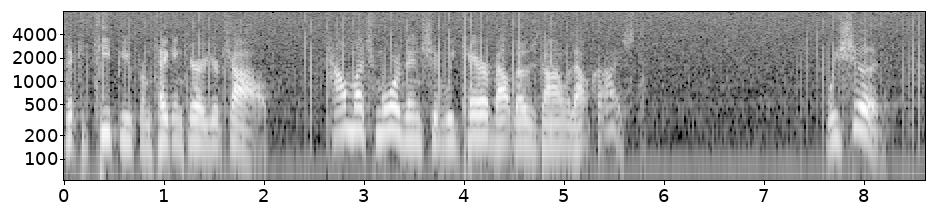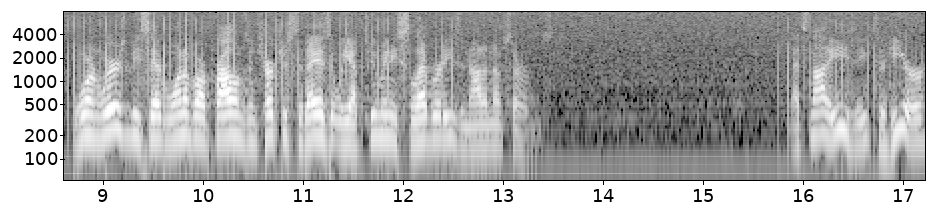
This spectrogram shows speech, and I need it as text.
that could keep you from taking care of your child. How much more then should we care about those dying without Christ? We should. Warren Wiersbe said one of our problems in churches today is that we have too many celebrities and not enough servants. That's not easy to hear,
